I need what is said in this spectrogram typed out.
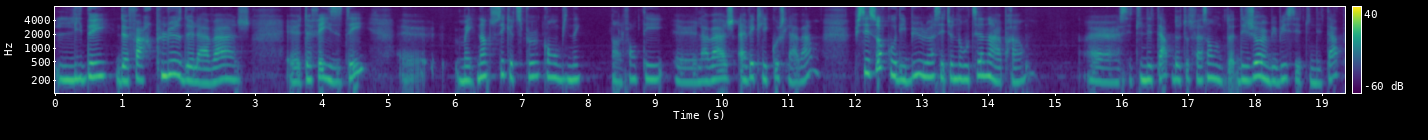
l'idée de faire plus de lavage te fait hésiter, maintenant tu sais que tu peux combiner dans le fond, tes euh, lavages avec les couches lavables. Puis c'est sûr qu'au début, c'est une routine à apprendre. Euh, c'est une étape, de toute façon. Déjà, un bébé, c'est une étape.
